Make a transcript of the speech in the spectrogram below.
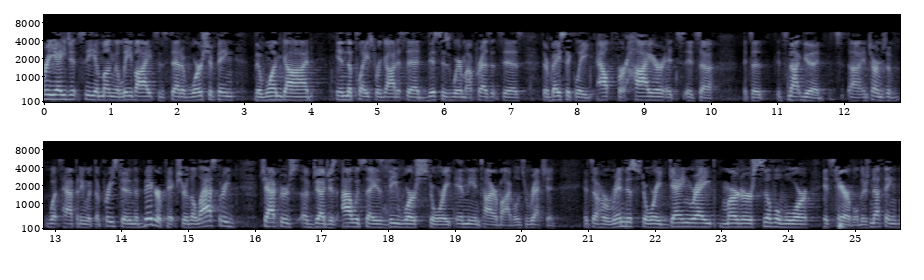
free agency among the Levites instead of worshiping the one God in the place where God has said, "This is where my presence is." They're basically out for hire. It's it's a it's a it's not good uh, in terms of what's happening with the priesthood. In the bigger picture, the last three chapters of Judges, I would say, is the worst story in the entire Bible. It's wretched. It's a horrendous story: gang rape, murder, civil war. It's terrible. There's nothing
